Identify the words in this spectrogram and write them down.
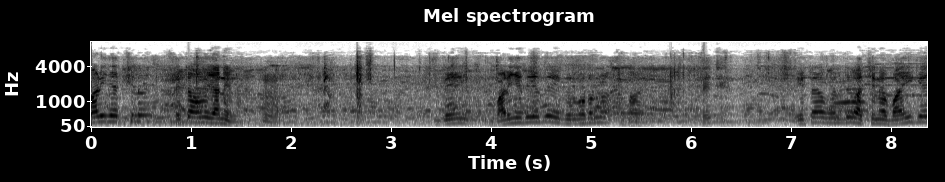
বাড়ি যাচ্ছিল সেটা আমি জানি না। বাড়ি যেতে যেতে এই দুর্ঘটনা হয়। এটা বলতে পারছি না। বাইকে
